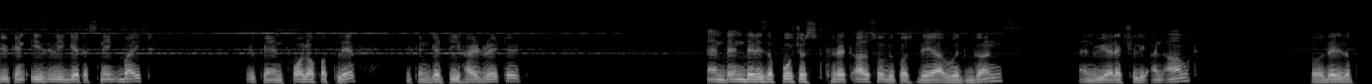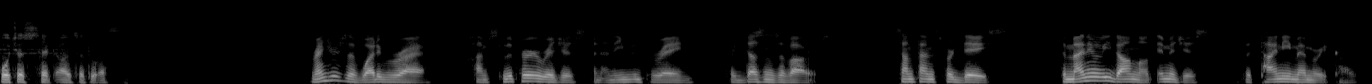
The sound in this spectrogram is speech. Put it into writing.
You can easily get a snake bite. You can fall off a cliff. You can get dehydrated and then there is a poacher's threat also because they are with guns and we are actually unarmed. So there is a poacher's threat also to us. Rangers of Wadi Wurayah climb slippery ridges and uneven terrain for dozens of hours sometimes for days to manually download images of a tiny memory card.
